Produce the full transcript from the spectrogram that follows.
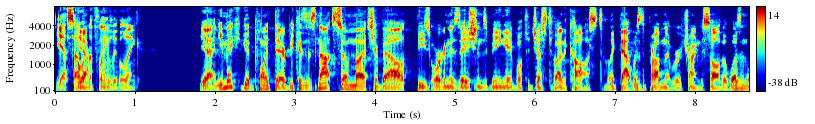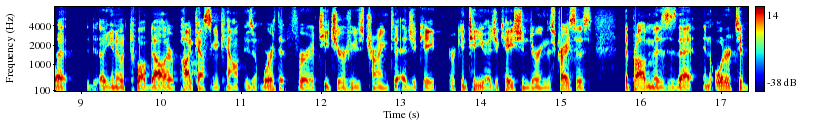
Yes, I will definitely leave a link. Yeah, and you make a good point there because it's not so much about these organizations being able to justify the cost. Like that was the problem that we are trying to solve. It wasn't that uh, you know a twelve dollar podcasting account isn't worth it for a teacher who's trying to educate or continue education during this crisis. The problem is is that in order to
